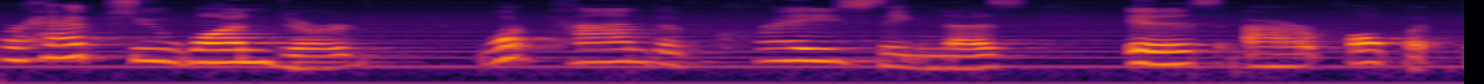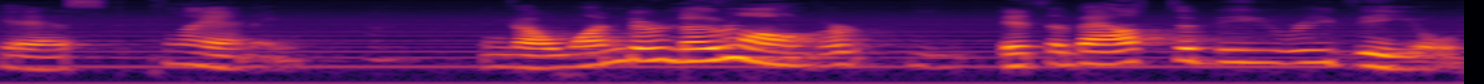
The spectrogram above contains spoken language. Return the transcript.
Perhaps you wondered what kind of craziness is our pulpit guest planning. No wonder no longer. It's about to be revealed.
